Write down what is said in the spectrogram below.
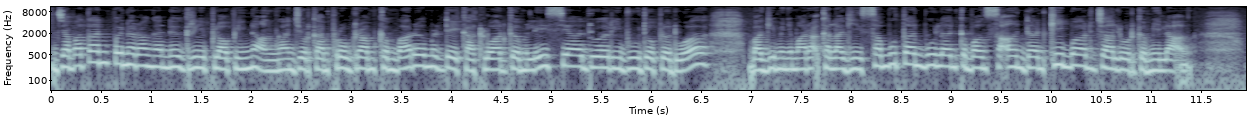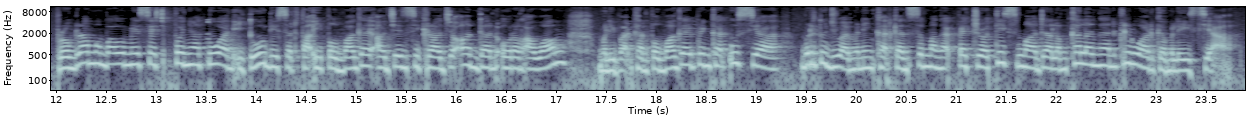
Jabatan Penerangan Negeri Pulau Pinang menganjurkan program Kembara Merdeka Keluarga Malaysia 2022 bagi menyemarakkan lagi sambutan Bulan Kebangsaan dan Kibar Jalur Gemilang. Program membawa mesej penyatuan itu disertai pelbagai agensi kerajaan dan orang awam melibatkan pelbagai peringkat usia bertujuan meningkatkan semangat patriotisme dalam kalangan keluarga Malaysia.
